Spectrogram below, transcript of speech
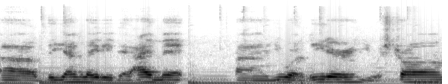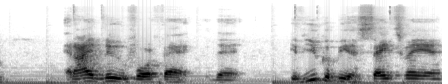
Uh, the young lady that I met, uh, you were a leader, you were strong, and I knew for a fact that if you could be a Saints fan,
